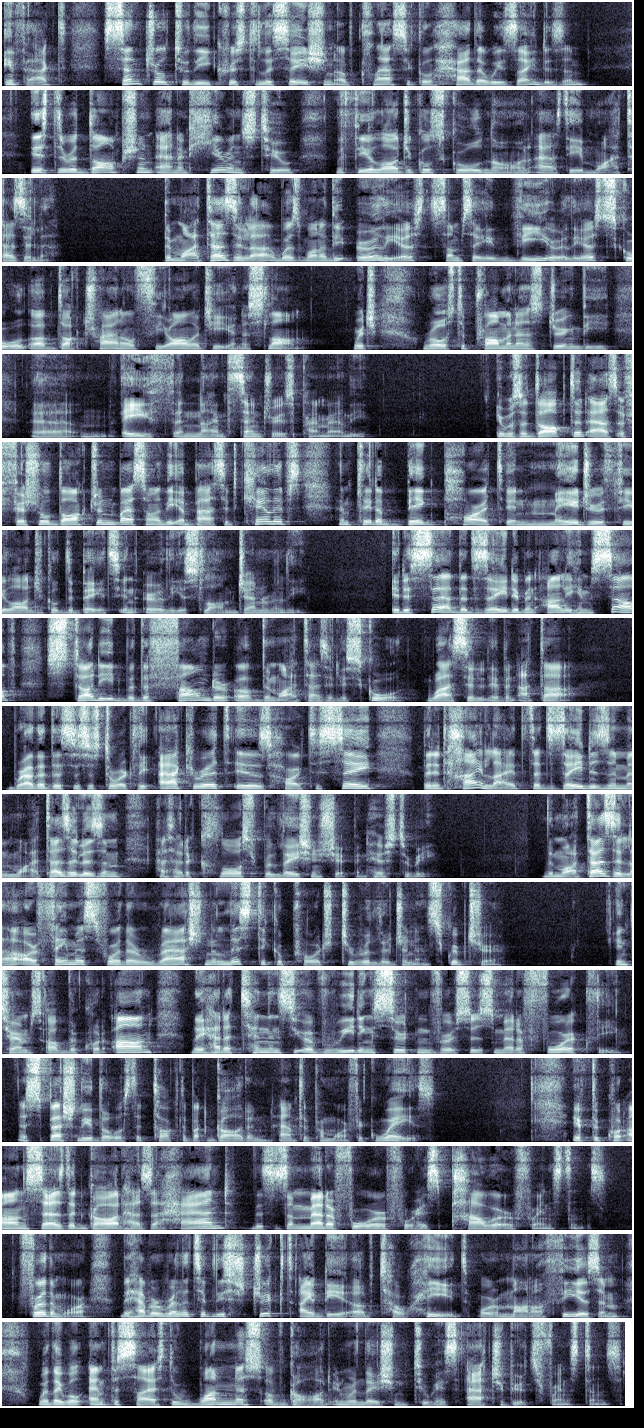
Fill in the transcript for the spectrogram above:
In fact, central to the crystallization of classical Hadawi Zaydism is their adoption and adherence to the theological school known as the Mu'tazila. The Mu'tazila was one of the earliest, some say the earliest, school of doctrinal theology in Islam, which rose to prominence during the uh, 8th and 9th centuries primarily. It was adopted as official doctrine by some of the Abbasid caliphs and played a big part in major theological debates in early Islam generally. It is said that Zayd ibn Ali himself studied with the founder of the Mu'tazili school, Wasil ibn Ata. Whether this is historically accurate is hard to say, but it highlights that Zaydism and Mu'tazilism has had a close relationship in history. The Mu'tazila are famous for their rationalistic approach to religion and scripture. In terms of the Quran, they had a tendency of reading certain verses metaphorically, especially those that talked about God in anthropomorphic ways. If the Quran says that God has a hand, this is a metaphor for his power, for instance. Furthermore, they have a relatively strict idea of Tawheed, or monotheism, where they will emphasize the oneness of God in relation to his attributes, for instance.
